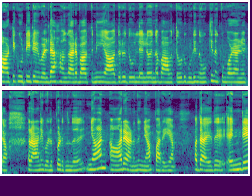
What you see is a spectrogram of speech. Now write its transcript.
കാട്ടിക്കൂട്ടിയിട്ടും ഇവളുടെ അഹങ്കാരഭാവത്തിന് യാതൊരു ഇതുമില്ലല്ലോ എന്ന ഭാവത്തോടു കൂടി നോക്കി നിൽക്കുമ്പോഴാണ് കേട്ടോ റാണി വെളിപ്പെടുത്തുന്നത് ഞാൻ ആരാണെന്ന് ഞാൻ പറയാം. അതായത് എന്റെ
